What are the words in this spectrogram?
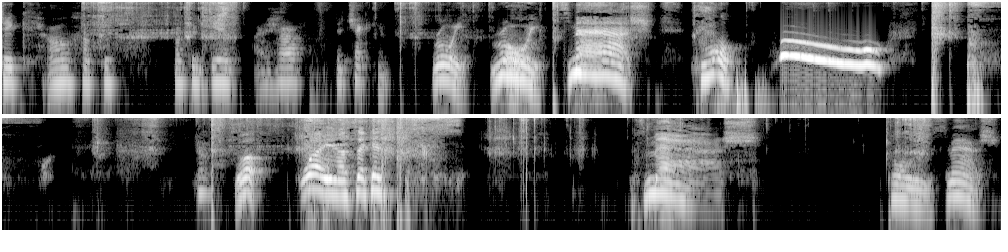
take. I'll have to have to give. I have to check him. Roy, Roy, smash! Whoa, woo! Whoa! Wait a second. Smash! Poli, smash!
